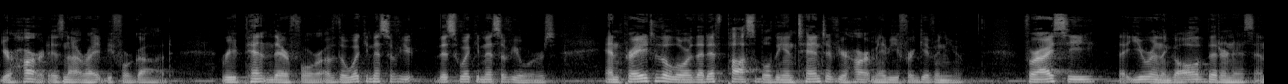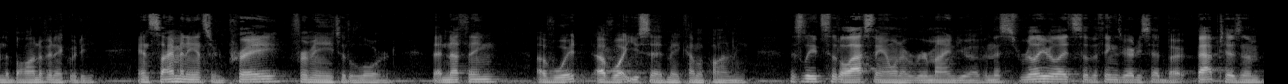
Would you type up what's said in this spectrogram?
your heart is not right before God. Repent, therefore, of the wickedness of this wickedness of yours, and pray to the Lord that, if possible, the intent of your heart may be forgiven you. For I see that you are in the gall of bitterness and the bond of iniquity. And Simon answered, Pray for me to the Lord, that nothing of, wit, of what you said may come upon me. This leads to the last thing I want to remind you of, and this really relates to the things we already said about baptism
